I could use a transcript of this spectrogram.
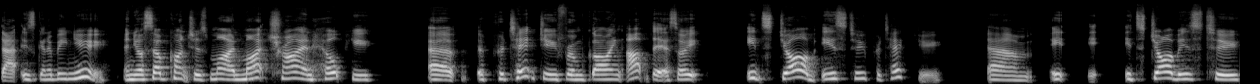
that is going to be new. And your subconscious mind might try and help you uh, protect you from going up there. So it, its job is to protect you. Um, it, it its job is to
